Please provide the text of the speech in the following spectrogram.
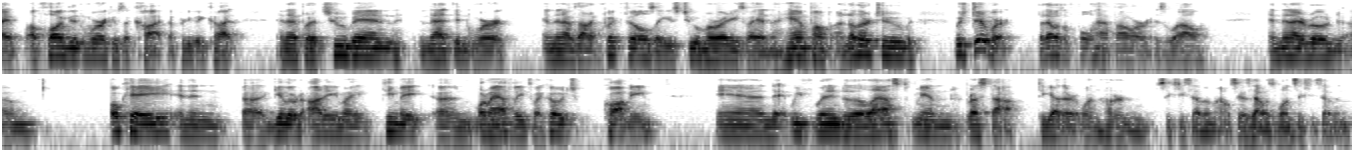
I a plug didn't work. It was a cut, a pretty big cut. And then I put a tube in, and that didn't work. And then I was out of quick fills. I used two of them already, so I had to hand pump another tube, which did work. But that was a full half hour as well. And then I rode um, okay. And then uh, Gaylord Adi, my teammate and one of my athletes, my coach, caught me, and we went into the last manned rest stop together at 167 miles because that was 167.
